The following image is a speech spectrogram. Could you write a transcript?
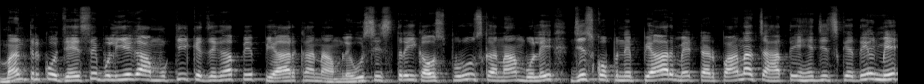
मंत्र को जैसे बोलिएगा, अमुकी के जगह पे प्यार का नाम ले, उस स्त्री का, उस पुरुष का नाम बोले, जिसको अपने प्यार में टरपाना चाहते हैं, जिसके दिल में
